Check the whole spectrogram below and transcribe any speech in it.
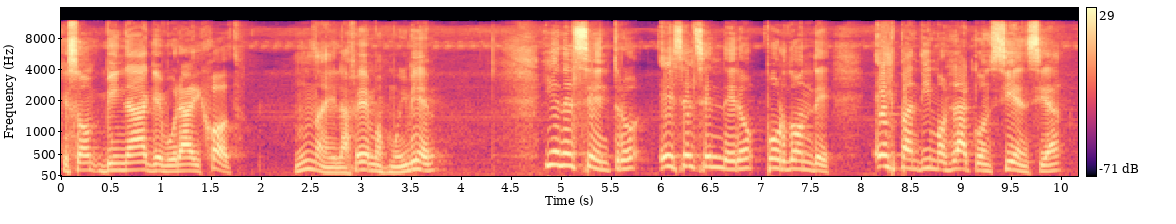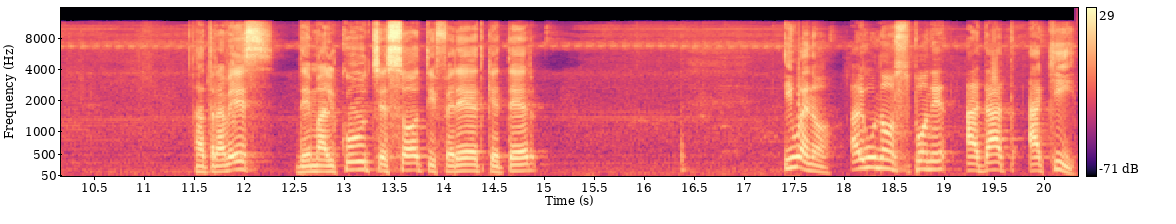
que son Binah, Geburah y Hod. Mm, ahí las vemos muy bien. Y en el centro es el sendero por donde expandimos la conciencia a través de Malkut, Chesot, Tiferet, Keter. Y bueno, algunos ponen Adat aquí.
